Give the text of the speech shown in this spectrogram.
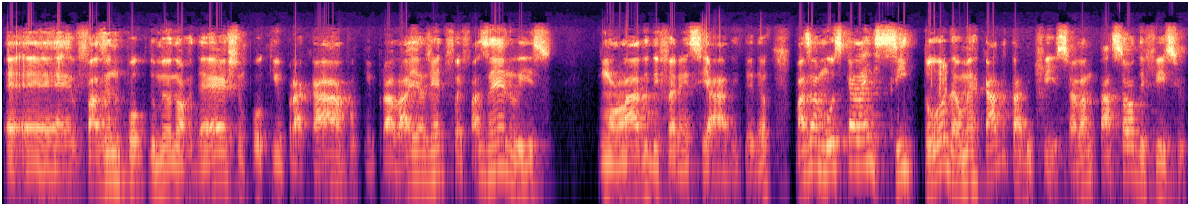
é, é, fazendo um pouco do meu Nordeste, um pouquinho para cá, um pouquinho para lá, e a gente foi fazendo isso um lado diferenciado, entendeu? Mas a música, ela em si toda, o mercado está difícil, ela não está só difícil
